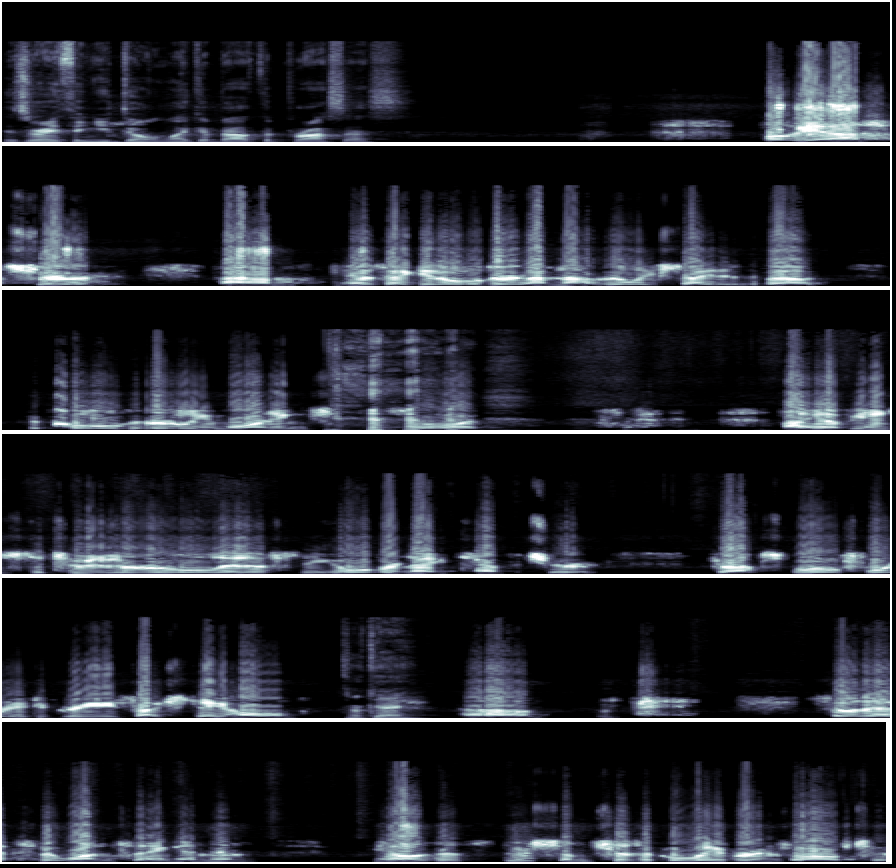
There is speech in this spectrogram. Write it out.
Is there anything you don't like about the process? Oh yeah, sure. Um, as I get older, I'm not really excited about the cold early mornings. So I, I have instituted a rule that if the overnight temperature drops below 40 degrees, I stay home. Okay. Um, so that's the one thing, and then you know there's, there's some physical labor involved to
